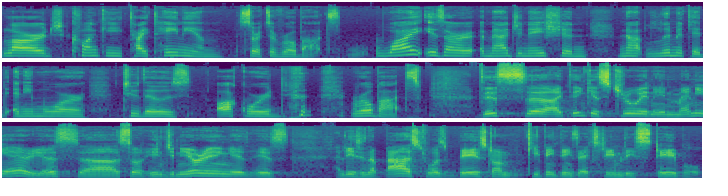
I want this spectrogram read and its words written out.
large, clunky titanium sorts of robots. Why is our imagination not limited anymore to those awkward robots? This, uh, I think, is true in, in many areas. Uh, so, engineering is, is, at least in the past, was based on keeping things extremely stable.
